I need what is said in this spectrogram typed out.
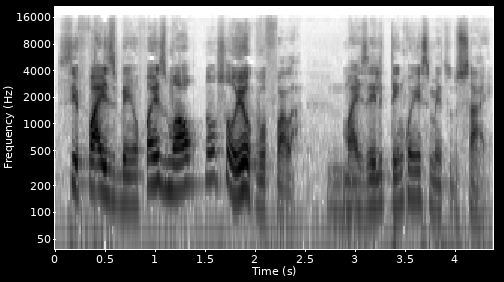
Se faz bem ou faz mal, não sou eu que vou falar. Mas ele tem conhecimento do SAI.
